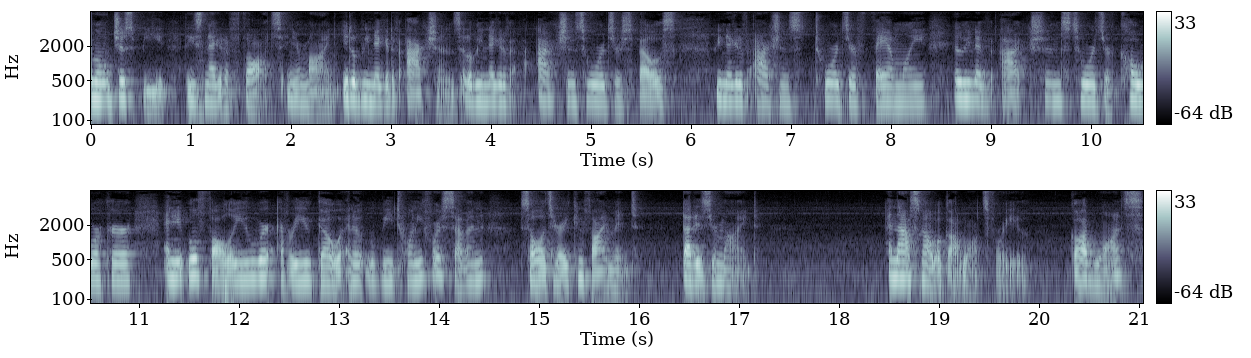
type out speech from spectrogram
It won't just be these negative thoughts in your mind. It'll be negative actions. It'll be negative actions towards your spouse, be negative actions towards your family, it'll be negative actions towards your coworker, and it will follow you wherever you go, and it will be 24 7 solitary confinement. That is your mind. And that's not what God wants for you. God wants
